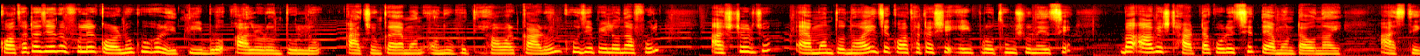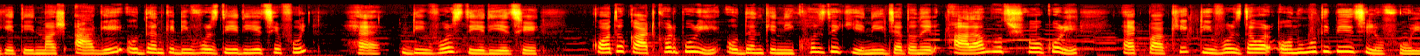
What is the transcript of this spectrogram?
কথাটা যেন ফুলের কর্ণকুহরে তীব্র আলোড়ন তুলল। আচমকা এমন অনুভূতি হওয়ার কারণ খুঁজে পেল না ফুল। আশ্চর্য, এমন তো নয় যে কথাটা সে এই প্রথম শুনেছে বা আবেশ ঠাট্টা করেছে তেমনটাও নয়। আজ থেকে তিন মাস আগেই উদ্যানকে ডিভোর্স দিয়ে দিয়েছে ফুল। হ্যাঁ ডিভোর্স দিয়ে দিয়েছে। কত কাঠখড় পুড়িয়ে উদ্যানকে নিখোঁজ দেখিয়ে নির্যাতনের আলামত শো করে এক পাক্ষিক ডিভোর্স দেওয়ার অনুমতি পেয়েছিল ফুল।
